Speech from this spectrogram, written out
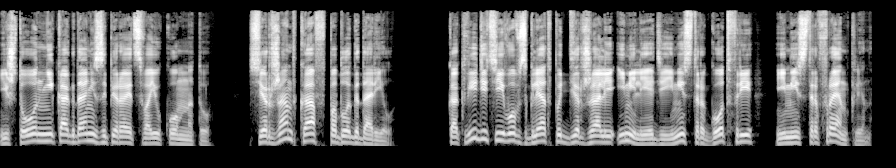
и что он никогда не запирает свою комнату. Сержант Каф поблагодарил. Как видите, его взгляд поддержали и Миледи, и мистер Готфри, и мистер Фрэнклин.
